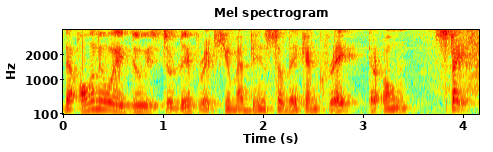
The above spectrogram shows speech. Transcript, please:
The only way to do is to liberate human beings so they can create their own space.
